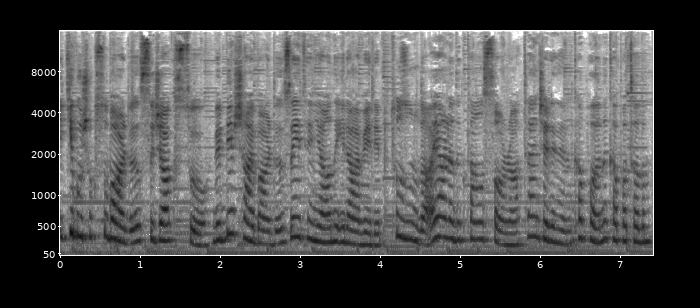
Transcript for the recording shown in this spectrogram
2,5 su bardağı sıcak su ve 1 çay bardağı zeytinyağını ilave edip tuzunu da ayarladıktan sonra tencerenin kapağını kapatalım.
